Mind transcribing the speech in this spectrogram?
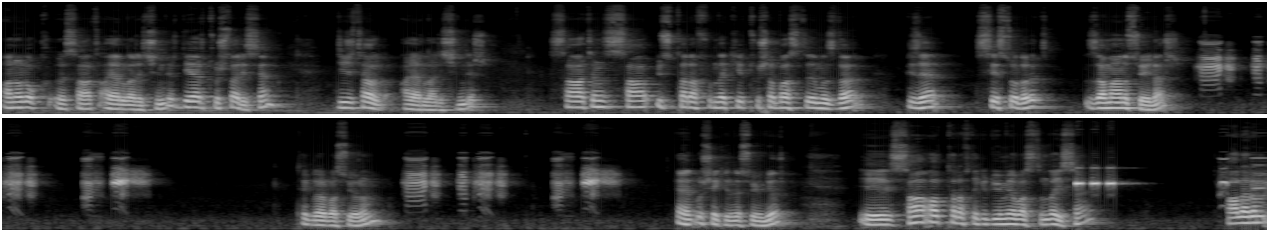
analog e, saat ayarları içindir. Diğer tuşlar ise dijital ayarlar içindir. Saatin sağ üst tarafındaki tuşa bastığımızda bize sesli olarak zamanı söyler. Tekrar basıyorum. Evet bu şekilde söylüyor. Ee, sağ alt taraftaki düğmeye bastığımda ise alarm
